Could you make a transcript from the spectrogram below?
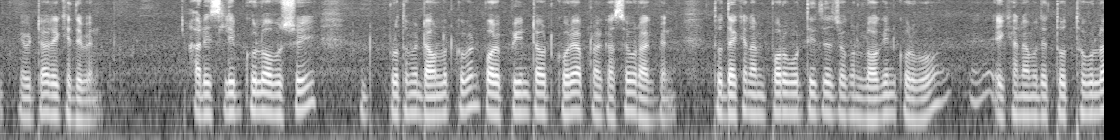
আপনি ওইটা রেখে দেবেন। আর এই স্লিপগুলো অবশ্যই প্রথমে ডাউনলোড করবেন, পরে প্রিন্ট আউট করে আপনার কাছেও রাখবেন। তো দেখেন আমি পরবর্তীতে যখন লগ ইন করব, এখানে আমাদের তথ্যগুলো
